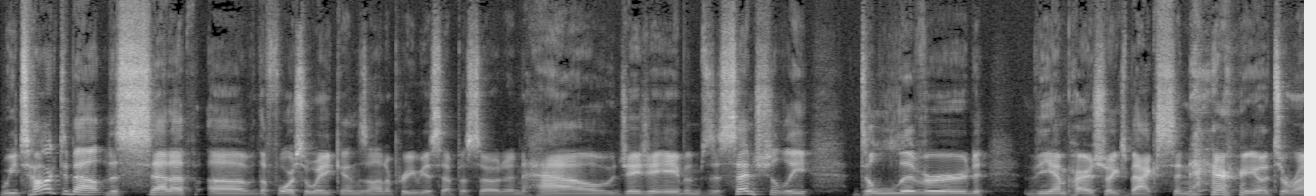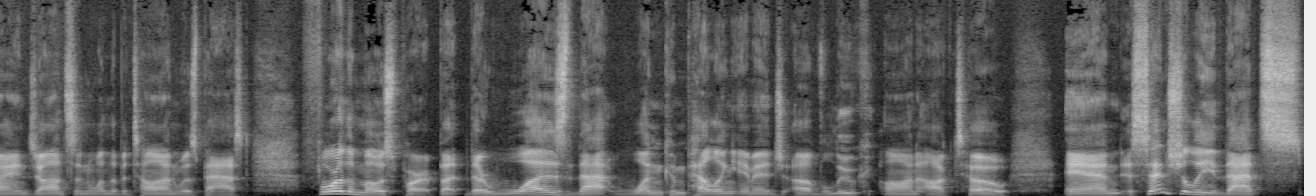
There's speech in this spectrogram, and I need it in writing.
we talked about the setup of The Force Awakens on a previous episode and how J.J. Abrams essentially delivered the Empire Strikes Back scenario to Rian Johnson when the baton was passed for the most part, but there was that one compelling image of Luke on Ahch-To, and essentially that's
